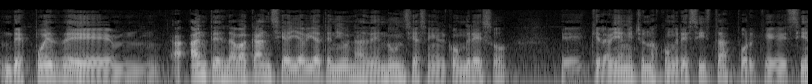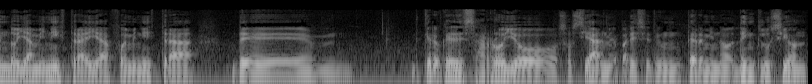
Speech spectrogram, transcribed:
después de antes de la vacancia ella había tenido unas denuncias en el Congreso eh, que le habían hecho unos congresistas porque siendo ya ministra ella fue ministra de creo que desarrollo social me parece tiene un término de inclusión.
